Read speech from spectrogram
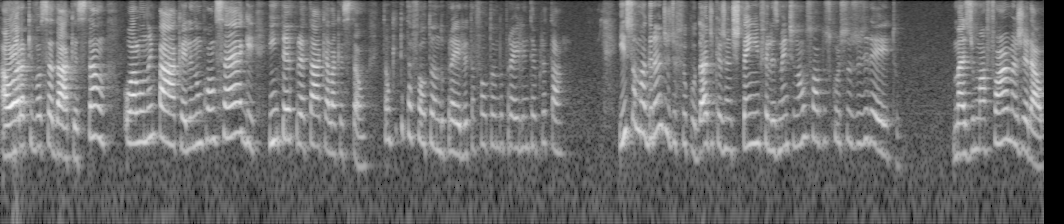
a hora que você dá a questão, o aluno empaca, ele não consegue interpretar aquela questão. Então, o que está faltando para ele? Está faltando para ele interpretar. Isso é uma grande dificuldade que a gente tem, infelizmente, não só dos cursos de direito, mas de uma forma geral.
